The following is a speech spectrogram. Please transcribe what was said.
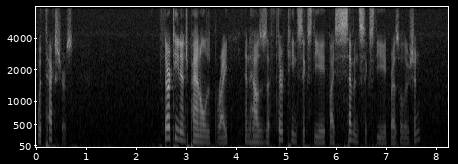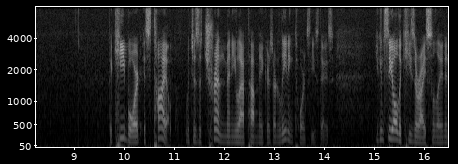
with textures. 13 inch panel is bright and houses a 1368 by 768 resolution. The keyboard is tiled, which is a trend many laptop makers are leaning towards these days. You can see all the keys are isolated.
